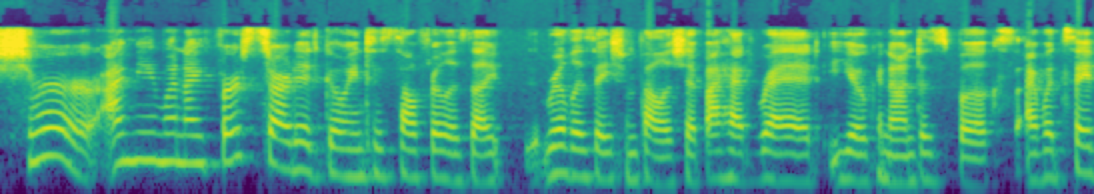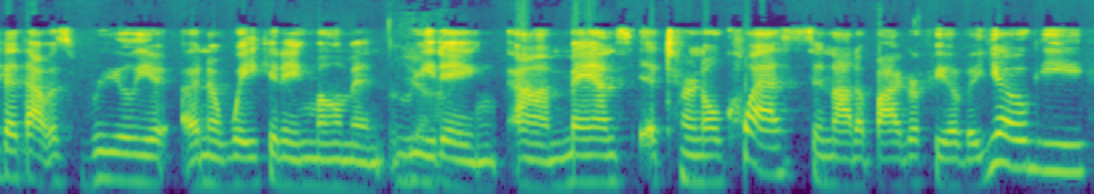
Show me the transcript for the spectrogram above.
Sure. I mean, when I first started going to Self Realization Fellowship, I had read Yogananda's books. I would say that that was really an awakening moment, yeah. reading um, Man's Eternal Quest, an autobiography of a yogi.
